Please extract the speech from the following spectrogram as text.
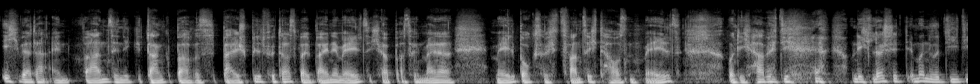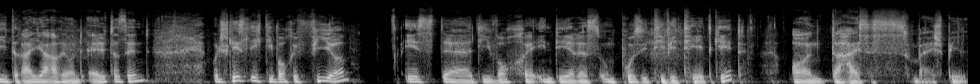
Ich wäre da ein wahnsinnig dankbares Beispiel für das, weil meine Mails, ich habe also in meiner Mailbox habe ich 20.000 Mails und ich habe die und ich lösche immer nur die, die drei Jahre und älter sind. Und schließlich die Woche vier ist äh, die Woche, in der es um Positivität geht. Und da heißt es zum Beispiel,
